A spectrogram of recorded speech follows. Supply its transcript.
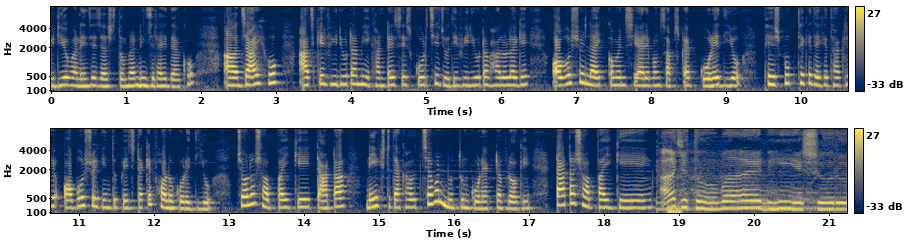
ভিডিও বানিয়েছে জাস্ট তোমরা নিজেরাই দেখো। যাই হোক, আজকের ভিডিওটা আমি এখানটায় শেষ করছি। যদি ভিডিওটা ভালো লাগে, অবশ্যই লাইক কমেন্ট শেয়ার এবং সাবস্ক্রাইব করে দিও। ফেসবুক থেকে দেখে থাকলে অবশ্যই কিন্তু পেজটাকে ফলো করে দিও। চলো সবাইকে, টাটা। নেক্সট দেখা হচ্ছে আবার নতুন কোন একটা ব্লগে টাটা সবাইকে। আজ তোমায় নিয়ে শুরু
